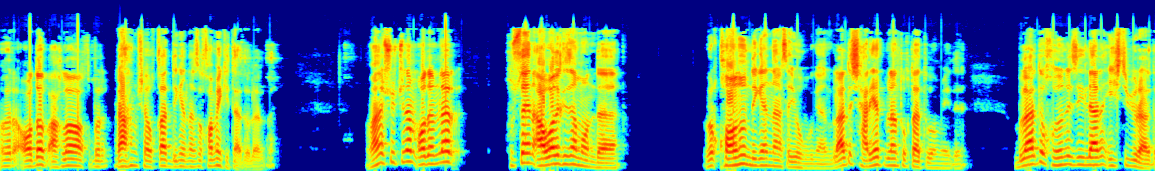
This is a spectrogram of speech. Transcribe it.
Bir odob axloq bir rahm shafqat degan narsa qolmay ketadi ularda. Mana shuning uchun ham odamlar husayn avvalgi zamonda bir qonun degan narsa yo'q bo'lgan. Bularni shariat bilan to'xtatib bo'lmaydi. Bularni xunuziylarni eshitib yurardi.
